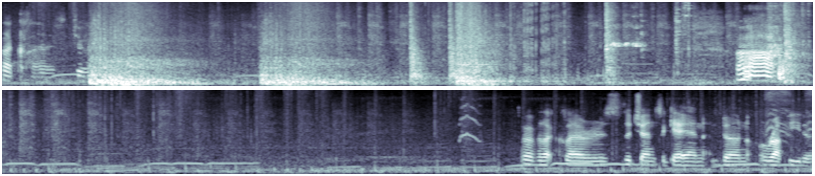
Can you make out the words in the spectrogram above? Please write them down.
That close, dude. Ah. Whoever that Claire is, the gens are getting done rapido.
